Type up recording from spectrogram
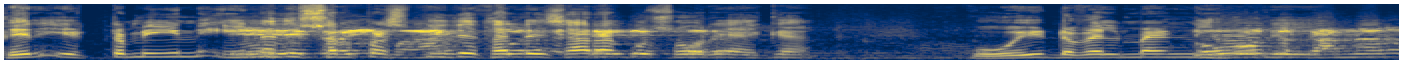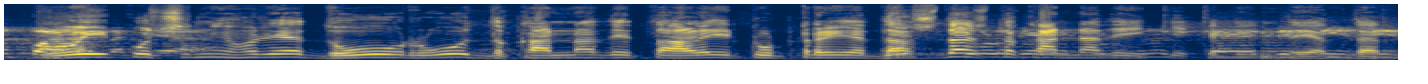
ਫਿਰ ਇਟ ਮੀਨ ਇਹਨਾਂ ਦੀ ਸਰਪ੍ਰਸਤੀ ਦੇ ਥੱਲੇ ਸਾਰਾ ਕੁਝ ਹੋ ਰਿਹਾ ਹੈਗਾ। ਕੋਈ ਡਿਵੈਲਪਮੈਂਟ ਨਹੀਂ ਹੋ ਰਹੀ ਕੋਈ ਕੁਝ ਨਹੀਂ ਹੋ ਰਿਹਾ। ਦੋ ਰੋਜ਼ ਦੁਕਾਨਾਂ ਦੇ ਤਾਲੇ ਟੁੱਟ ਰਹੇ ਆ 10-10 ਦੁਕਾਨਾਂ ਦੇ ਇੱਕ ਇੱਕ ਦਿਨ ਦੇ ਅੰਦਰ।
